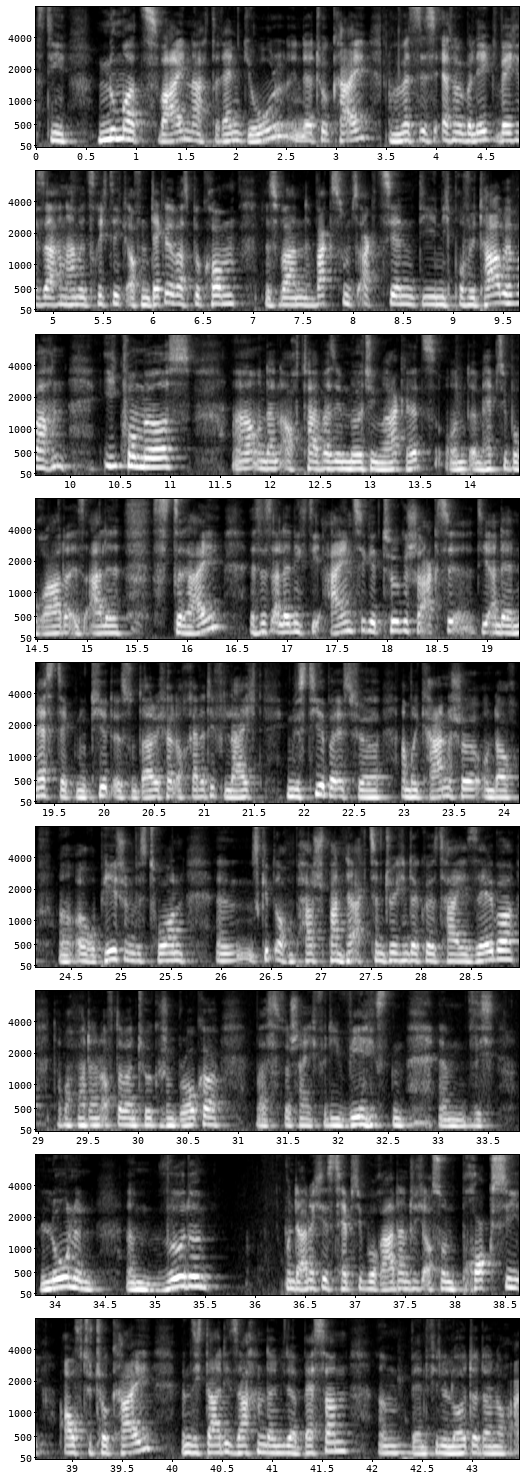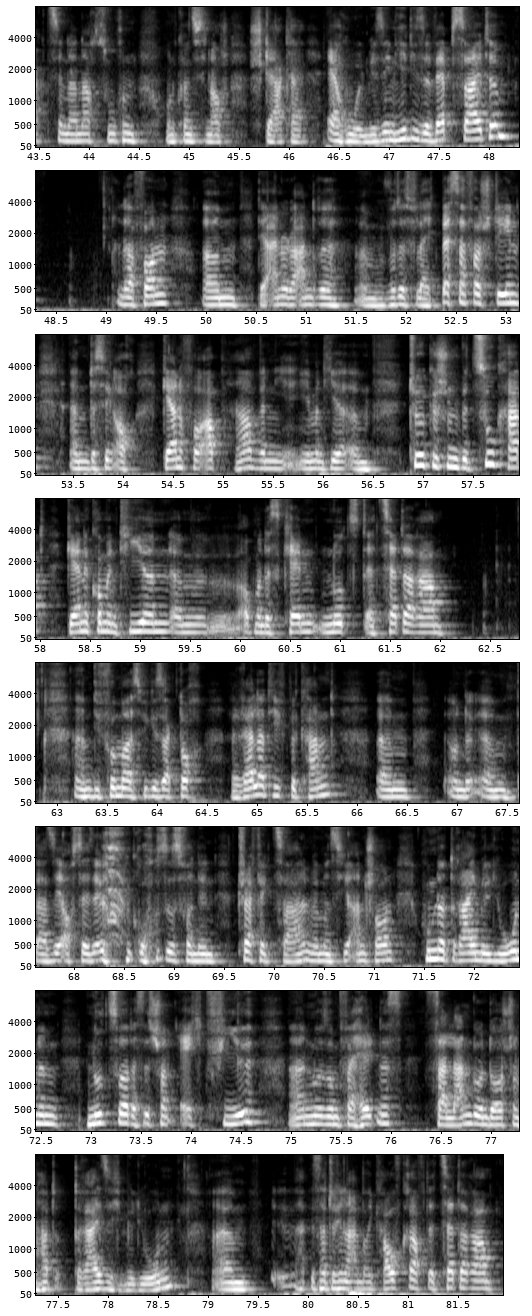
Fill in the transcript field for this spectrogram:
Ist die Nummer 2 nach Trendyol in der Türkei. Und wenn man jetzt erstmal überlegt, welche Sachen haben jetzt richtig auf den Deckel was bekommen, das waren Wachstumsaktien, die nicht profitabel waren, E-Commerce, und dann auch teilweise Emerging Markets. Und ähm, Hepsiburada ist alles drei. Es ist allerdings die einzige türkische Aktie, die an der Nasdaq notiert ist und dadurch halt auch relativ leicht investierbar ist für amerikanische und auch äh, europäische Investoren. Ähm, es gibt auch ein paar spannende Aktien natürlich in der Türkei selber. Da braucht man dann oft aber einen türkischen Broker, was wahrscheinlich für die wenigsten ähm, sich lohnen ähm, würde. Und dadurch ist Hepsiburada natürlich auch so ein Proxy auf die Türkei. Wenn sich da die Sachen dann wieder bessern, ähm, werden viele Leute dann auch Aktien danach suchen und können sich dann auch stärker erholen. Wir sehen hier diese Webseite davon. Ähm, der ein oder andere ähm, wird es vielleicht besser verstehen. Ähm, deswegen auch gerne vorab, ja, wenn jemand hier ähm, türkischen Bezug hat, gerne kommentieren, ähm, ob man das kennt, nutzt etc. Ähm, die Firma ist wie gesagt doch relativ bekannt. Ähm, und ähm, da sie auch sehr, sehr groß ist von den Traffic-Zahlen, wenn man es hier anschaut, 103 Millionen Nutzer, das ist schon echt viel. Äh, nur so im Verhältnis. Zalando in Deutschland hat 30 Millionen. Ähm, ist natürlich eine andere Kaufkraft etc.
